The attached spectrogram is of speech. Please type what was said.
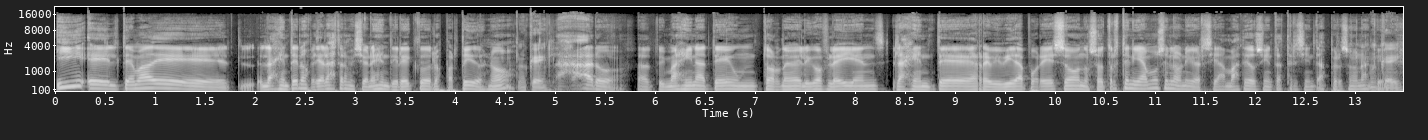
Y el tema de la gente nos pedía las transmisiones en directo de los partidos, ¿no? Ok. Claro, o sea, tú imagínate un torneo de League of Legends, la gente revivida por eso. Nosotros teníamos en la universidad más de 200, 300 personas que Ok.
